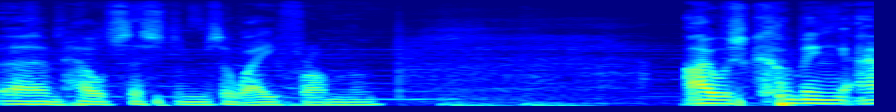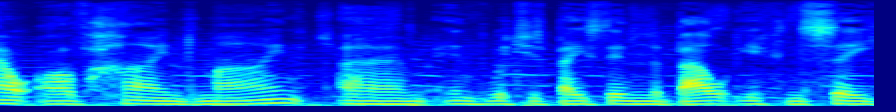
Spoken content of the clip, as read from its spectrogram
um, health systems away from them. I was coming out of Hind Mine, um, in, which is based in the belt. You can see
